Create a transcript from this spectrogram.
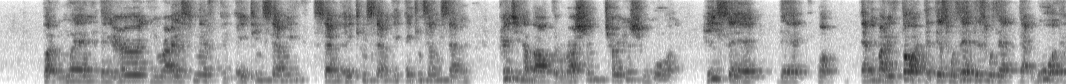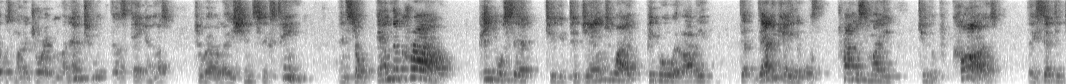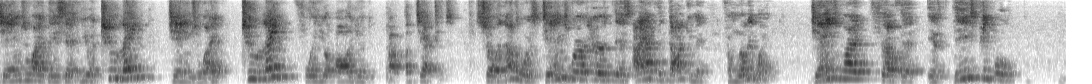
But when they heard Uriah Smith in 1877, 1870, 1877 preaching about the Russian-Turkish war, he said that well, everybody thought that this was it. This was that, that war that was going to draw everyone into it, thus taking us to Revelation 16. And so in the crowd, people said to, to James White, people who had already de- dedicated was promised money to the cause, they said to James White, they said, you're too late, James White, too late for your all your objectives. So in other words, James White heard this. I have the document from Willie White. James White felt that if these people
